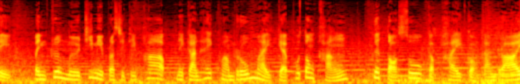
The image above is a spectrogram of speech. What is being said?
ติเป็นเครื่องมือที่มีประสิทธิภาพในการให้ความรู้ใหม่แก่ผู้ต้องขัง เพื่อต่อสู้กับภัยก่อการร้าย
